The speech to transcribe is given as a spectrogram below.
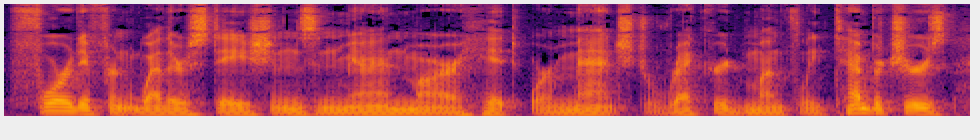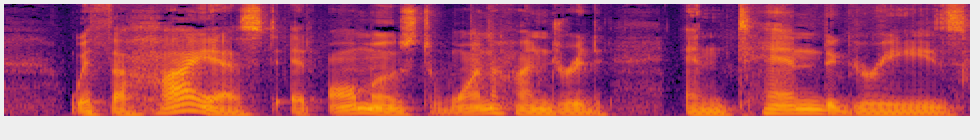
four different weather stations in Myanmar hit or matched record monthly temperatures with the highest at almost 110 degrees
